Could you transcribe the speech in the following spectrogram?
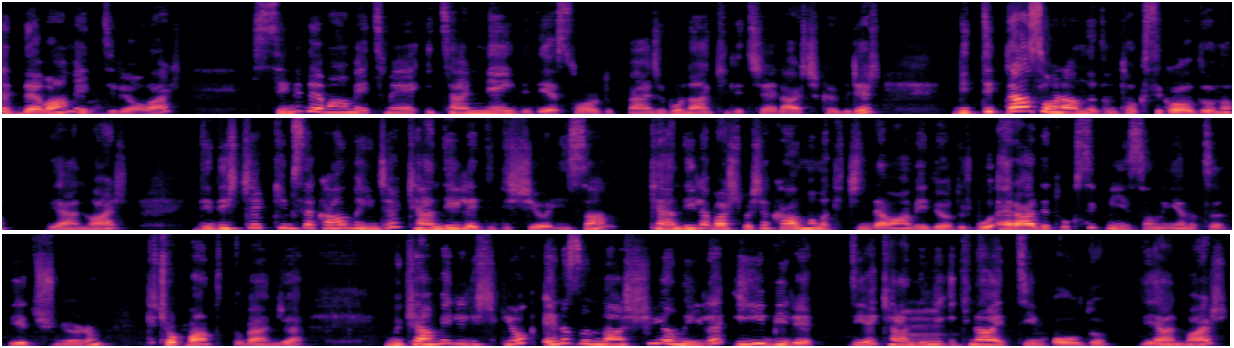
ve devam ettiriyorlar seni devam etmeye iten neydi diye sorduk. Bence buradan kilit şeyler çıkabilir. Bittikten sonra anladım toksik olduğunu diyen var. Didişecek kimse kalmayınca kendiyle didişiyor insan. Kendiyle baş başa kalmamak için devam ediyordur. Bu herhalde toksik bir insanın yanıtı diye düşünüyorum. Ki çok mantıklı bence. Mükemmel ilişki yok. En azından şu yanıyla iyi biri diye kendimi hmm. ikna ettiğim oldu diyen var.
